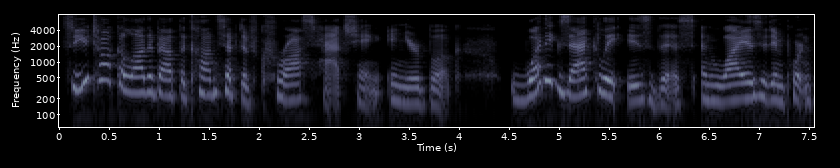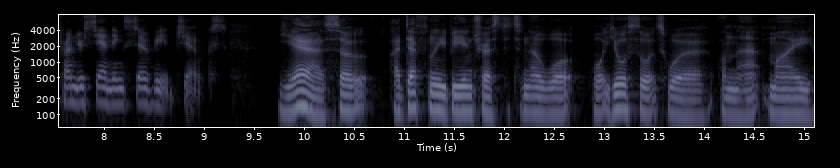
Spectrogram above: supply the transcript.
So, you talk a lot about the concept of cross hatching in your book. What exactly is this, and why is it important for understanding Soviet jokes? Yeah, so I'd definitely be interested to know what, what your thoughts were on that. My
